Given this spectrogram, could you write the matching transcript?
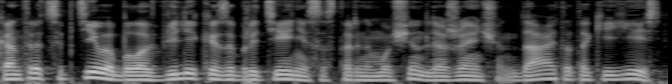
Контрацептивы было великое изобретение со стороны мужчин для женщин. Да, это так и есть.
